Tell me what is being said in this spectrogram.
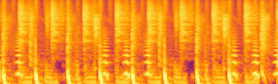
Thank you.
